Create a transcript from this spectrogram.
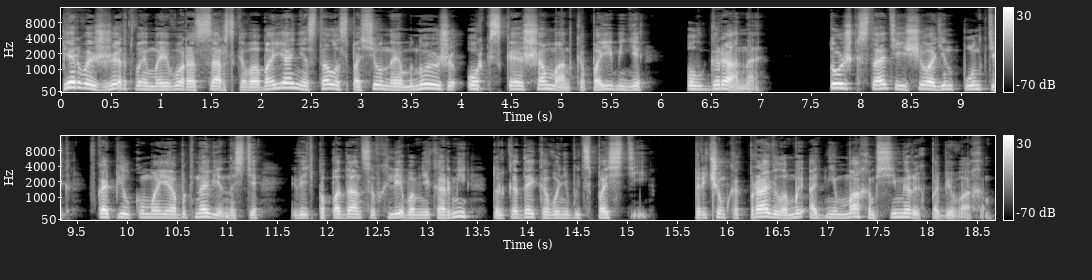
Первой жертвой моего рассарского обаяния стала спасенная мною же оркская шаманка по имени Олграна. Тоже, кстати, еще один пунктик в копилку моей обыкновенности. ведь попаданцев хлебом не корми, только дай кого-нибудь спасти. Причем, как правило, мы одним махом семерых побивахом.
